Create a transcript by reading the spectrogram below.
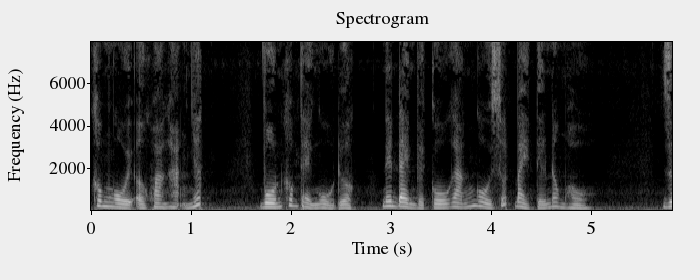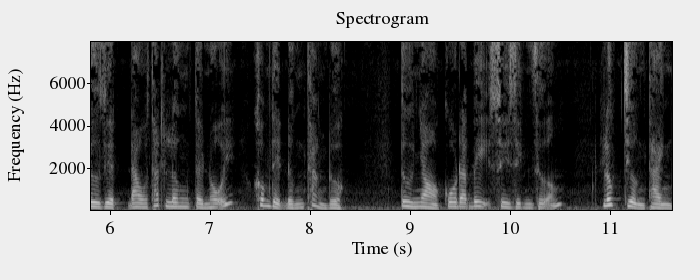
không ngồi ở khoang hạng nhất, vốn không thể ngủ được nên đành phải cố gắng ngồi suốt 7 tiếng đồng hồ. Dư Duyệt đau thắt lưng tới nỗi không thể đứng thẳng được. Từ nhỏ cô đã bị suy dinh dưỡng, lúc trưởng thành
